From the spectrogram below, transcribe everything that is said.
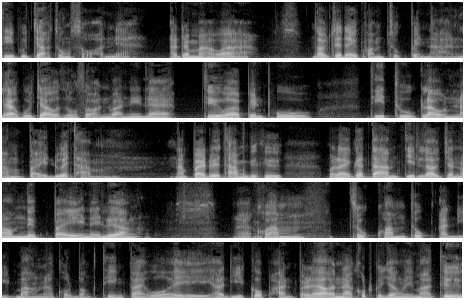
ที่พระเจ้าทรงสอนเนี่ยอาตมาว่าเราจะได้ความสุขไปนาน แล้วพระเจ้าทรงสอนวันนี้แหละชื่อว่าเป็นผู้ที่ถูกเรานำไปด้วยธรรม นำไปด้วยธรรมก็คืออะไรก็ตามจิตเราจะน้อมนึกไปในเรื่องอความสุขความทุกข์อดีตบ้างอนาคตบ้างทิ้งไปโอ้ย อดีตก็ผ่านไปแล้วอนาคตก็ยังไม่มาถึง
